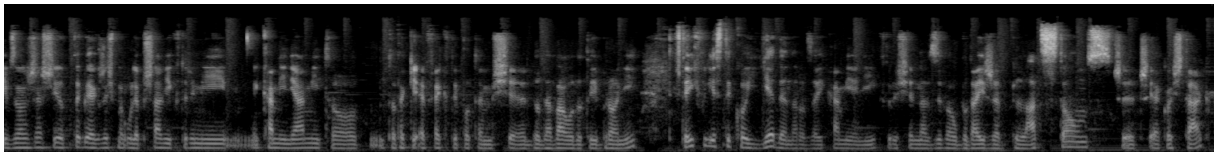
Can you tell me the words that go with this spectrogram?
i w zależności od tego, jak żeśmy ulepszali którymi kamieniami, to, to takie efekty potem się dodawało do tej broni. W tej chwili jest tylko jeden rodzaj kamieni, który się nazywał bodajże Bloodstones, czy, czy jakoś tak.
